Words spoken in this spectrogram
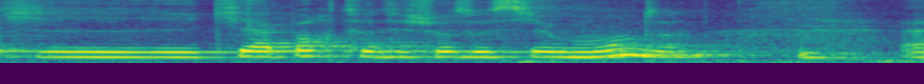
qui, qui, apportent des choses aussi au monde. Mmh. Euh,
